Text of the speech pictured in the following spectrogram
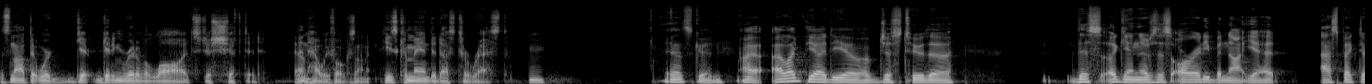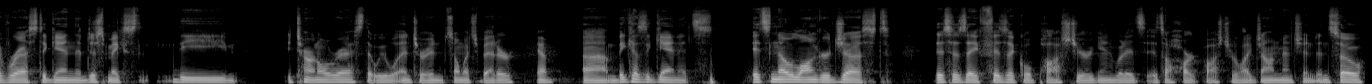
it's not that we're get, getting rid of a law; it's just shifted and how we focus on it. He's commanded us to rest. Yeah, that's good. I I like the idea of just to the this again. There's this already but not yet aspect of rest again that just makes the eternal rest that we will enter in so much better. Yeah. Um, because again, it's it's no longer just this is a physical posture again, but it's it's a heart posture like John mentioned. And so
